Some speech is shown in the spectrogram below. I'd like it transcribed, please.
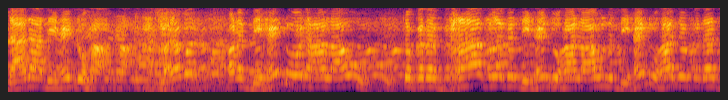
દાદા દેહાઈ ડોહા બરાબર? અને દેહાઈ દોહા લાવું તો કદાચ ધડાક લગે દેહાઈ ડોહા લાવું ને દેહાઈ ડોહા જો કદાચ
